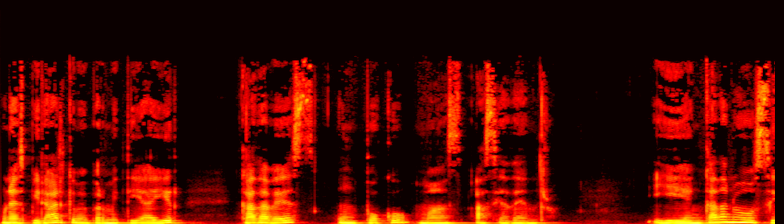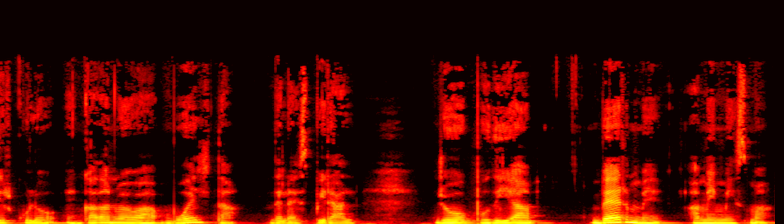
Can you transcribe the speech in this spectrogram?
Una espiral que me permitía ir cada vez un poco más hacia adentro. Y en cada nuevo círculo, en cada nueva vuelta de la espiral, yo podía verme a mí misma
